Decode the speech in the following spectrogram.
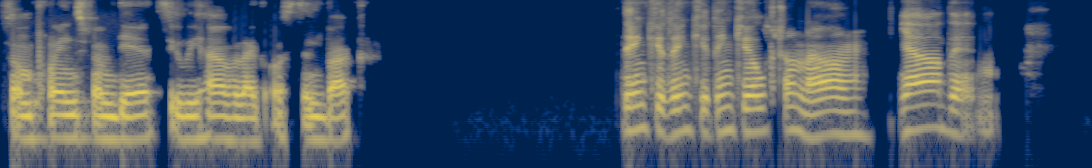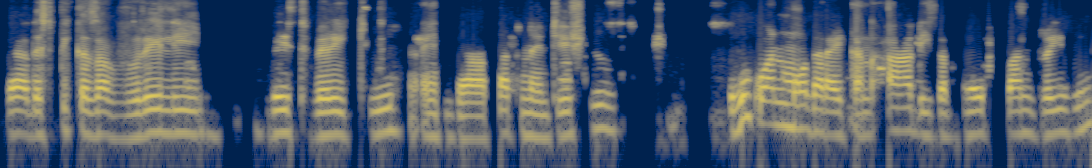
some points from there till we have like Austin back. Thank you, thank you, thank you, Elton. Um, yeah, the uh, the speakers have really raised very key and uh, pertinent issues. I think one more that I can add is about fundraising,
